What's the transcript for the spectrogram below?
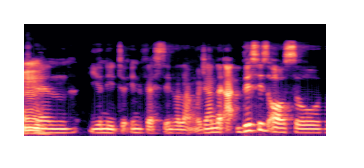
mm. then you need to invest in the language. And uh, this is also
